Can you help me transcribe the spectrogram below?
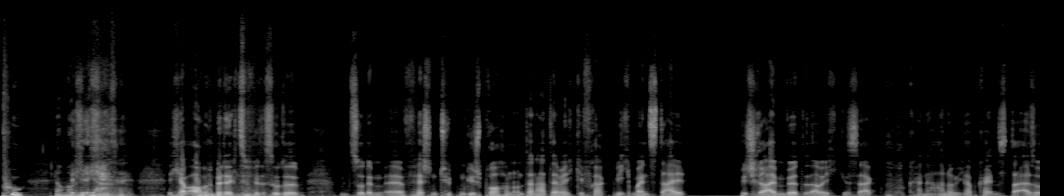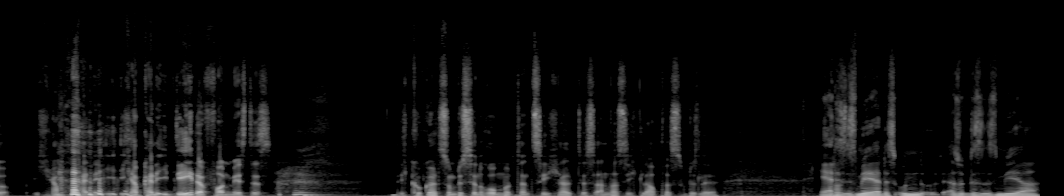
Puh, nochmal Ich, Glück ich, gehabt. ich habe auch mal mit, so, einem- mit so einem äh, Fashion-Typen gesprochen und dann hat er mich gefragt, wie ich meinen Style beschreiben würde. Da habe ich gesagt, puh, keine Ahnung, ich habe keinen Style. Also ich habe keine, ich hab keine Idee davon. Mir ist das. Ich gucke halt so ein bisschen rum und dann ziehe ich halt das an, was ich glaube, was so ein bisschen. Ja, das ist mir ja das Un also das ist mir ja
